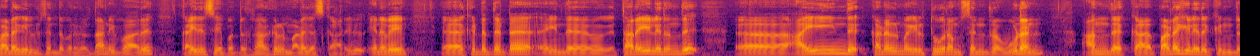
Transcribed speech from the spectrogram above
படகில் சென்றவர்கள் தான் இவ்வாறு கைது செய்யப்பட்டிருக்கிறார்கள் மடகஸ்காரில். எனவே கிட்டத்தட்ட இந்த தரையிலிருந்து ஐந்து கடல் மைல் தூரம் சென்றவுடன் அந்த க படகில் இருக்கின்ற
